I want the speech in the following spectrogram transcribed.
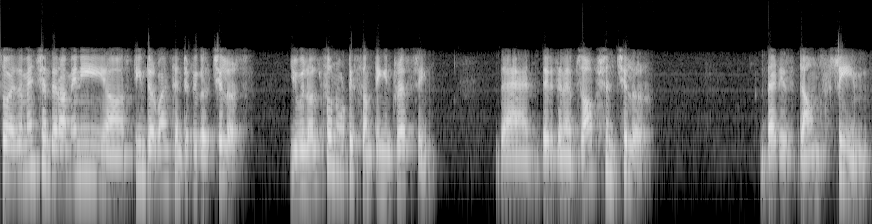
so as I mentioned, there are many uh, steam turbine centrifugal chillers. You will also notice something interesting, that there is an absorption chiller that is downstream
